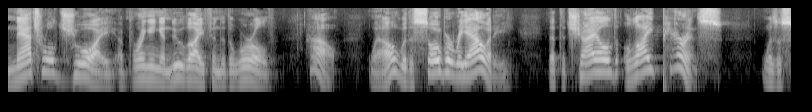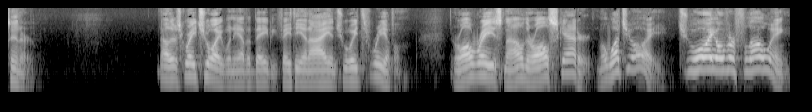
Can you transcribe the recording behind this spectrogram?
natural joy of bringing a new life into the world. How? Well, with a sober reality that the child, like parents, was a sinner. Now, there's great joy when you have a baby. Faithy and I enjoyed three of them. They're all raised now, and they're all scattered. Well, what joy! Joy overflowing.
